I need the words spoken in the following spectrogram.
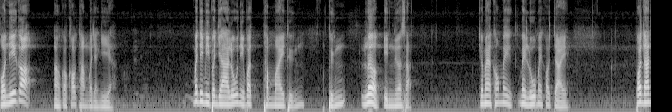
คนนี้ก็อ้าวก็เขาทำกันอย่างนี้อะ ไม่ได้มีปัญญารู้นี่ว่าทำไมถึงถึงเลิกกินเนื้อสัตว์ใช่ไหมเขาไม่ไม่รู้ไม่เข้าใจ เพราะนั้น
